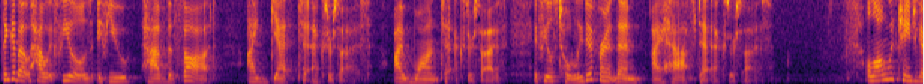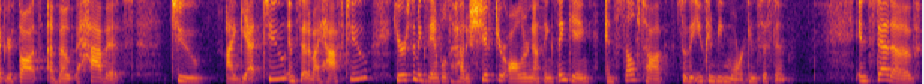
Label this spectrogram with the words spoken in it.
Think about how it feels if you have the thought, I get to exercise. I want to exercise. It feels totally different than I have to exercise. Along with changing up your thoughts about the habits to I get to instead of I have to, here are some examples of how to shift your all or nothing thinking and self talk so that you can be more consistent. Instead of,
